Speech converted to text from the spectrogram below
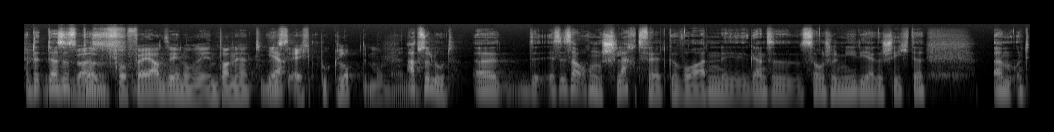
Und das ist, das ist vor Fernsehen oder Internet wirst Ja. echt bekloppt im Moment. Absolut. Äh, es ist auch ein Schlachtfeld geworden, die ganze Social-Media-Geschichte. Ähm, und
